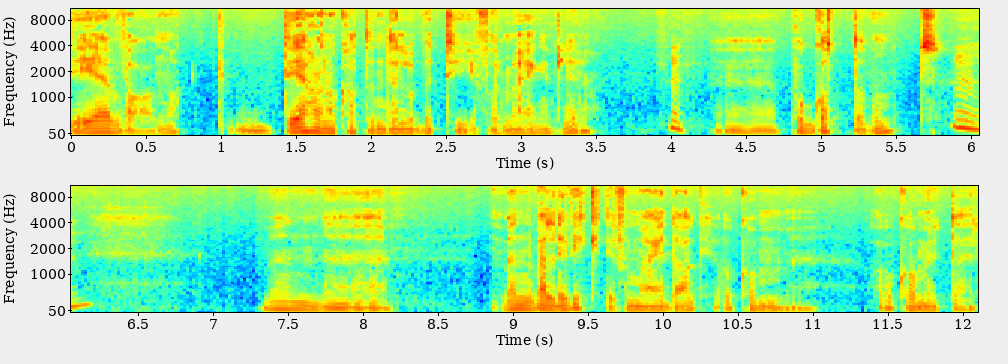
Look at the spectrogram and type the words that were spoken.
det var nok Det har nok hatt en del å bety for meg, egentlig. Da. Eh, på godt og vondt. Mm. Men, eh, men veldig viktig for meg i dag å komme, å komme ut der.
